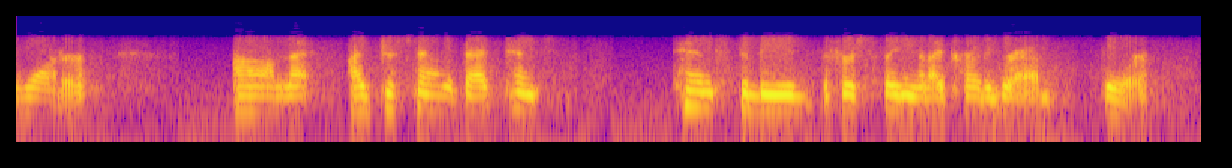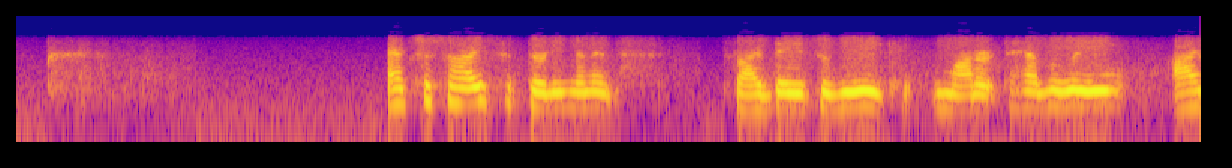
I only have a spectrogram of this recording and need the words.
of water. Um, that I just found that that tends tends to be the first thing that I try to grab for. Exercise 30 minutes, five days a week, moderate to heavily. I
